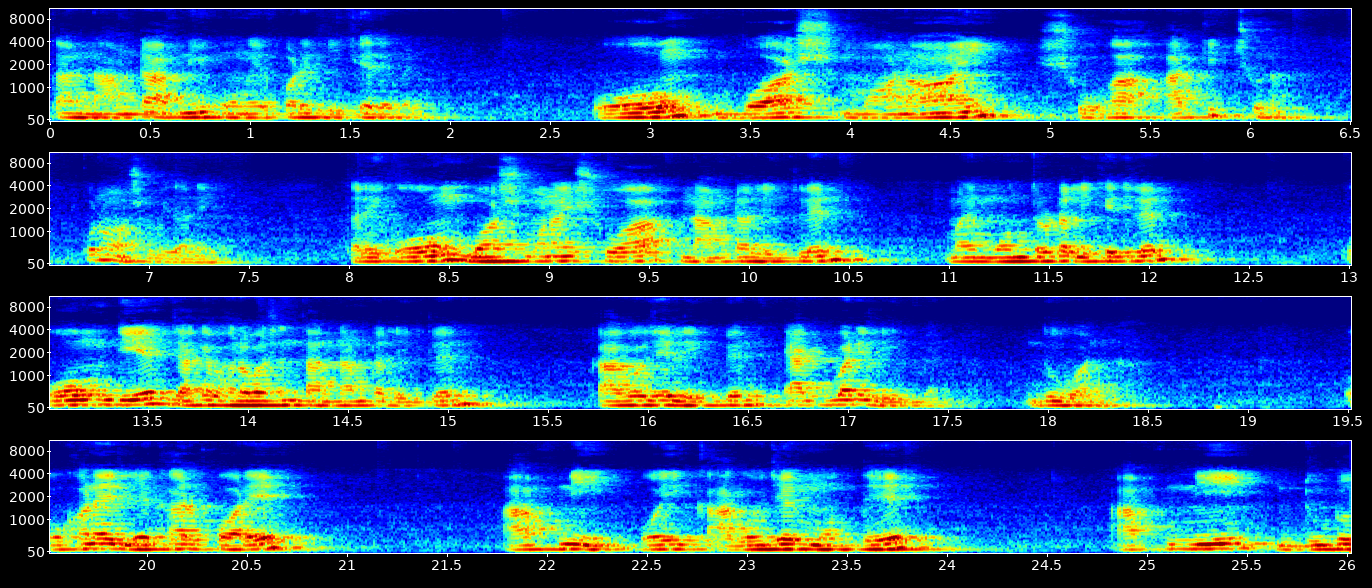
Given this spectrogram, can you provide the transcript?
তার নামটা আপনি ওঙের পরে লিখে দেবেন। ওং বস মনয় সুহা, আর কিচ্ছু না, কোনো অসুবিধা নেই। তাহলে ওং বস মনয় সুহা নামটা লিখলেন মানে মন্ত্রটা লিখে দিলেন। ওং দিয়ে যাকে ভালোবাসেন তার নামটা লিখলেন, কাগজে লিখবেন, একবারই লিখবেন, দুবার না। ওখানে লেখার পরে আপনি ওই কাগজের মধ্যে আপনি দুটো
